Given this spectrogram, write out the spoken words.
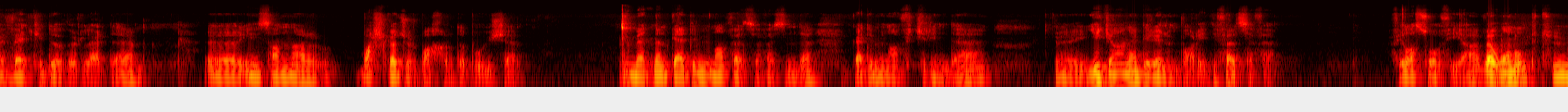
əvvəlki dövrlərdə insanlar başqa cür baxırdı bu işə. Ümumiyyətlə qədim Yunan fəlsəfəsində, qədim Yunan fikrində yeganə bir elm var idi, fəlsəfə. Filosofiya və onun bütün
